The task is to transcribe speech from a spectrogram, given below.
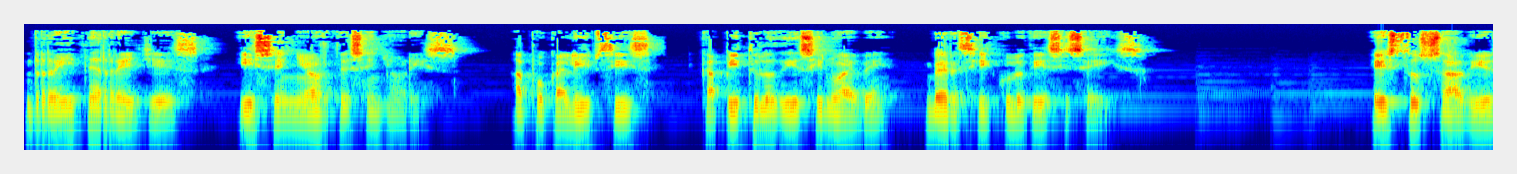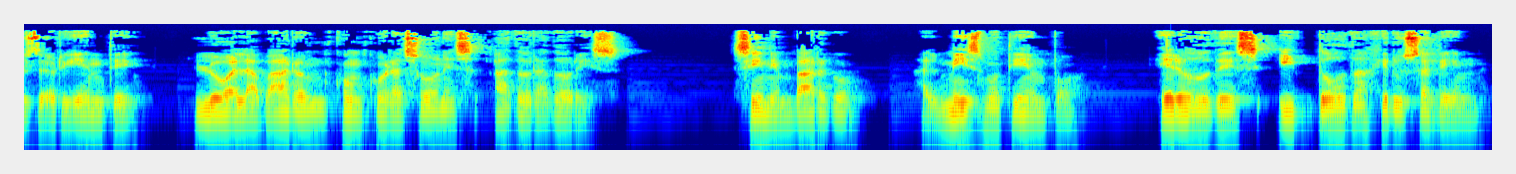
Rey de Reyes y Señor de Señores. Apocalipsis capítulo 19, versículo 16. Estos sabios de Oriente lo alabaron con corazones adoradores. Sin embargo, al mismo tiempo, Herodes y toda Jerusalén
